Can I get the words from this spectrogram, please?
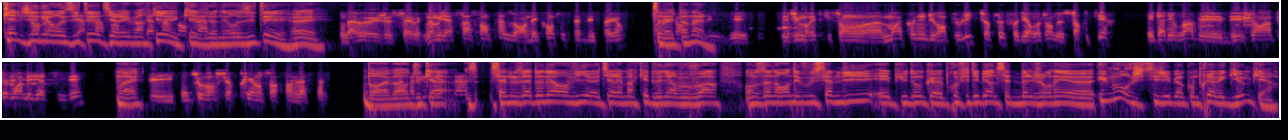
Quelle générosité, a 500 Thierry Marquet. 500 Quelle places. générosité. Ouais. Bah oui, je sais. oui. Non, mais il y a 500 places, vous vous rendez compte au stade des Feuillants Ça va être gens, pas mal. Des, des- humoristes qui sont euh, moins connus du grand public. Surtout, il faut dire aux gens de sortir et d'aller voir des, des gens un peu moins médiatisés. Ouais. Ils sont souvent surpris en sortant de la salle. Bon, eh ben, Ça en tout cas, ça ça nous a donné envie, euh, Thierry Marquet, de venir vous voir. On se donne rendez-vous samedi. Et puis donc, euh, profitez bien de cette belle journée euh, humour, si j'ai bien compris, avec Guillaume Pierre.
